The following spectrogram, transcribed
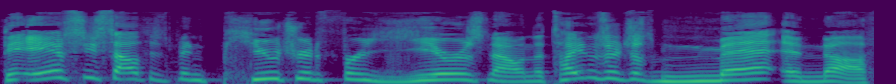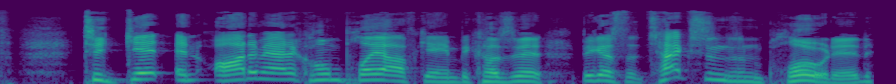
The AFC South has been putrid for years now, and the Titans are just meh enough to get an automatic home playoff game because of it. Because the Texans imploded.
